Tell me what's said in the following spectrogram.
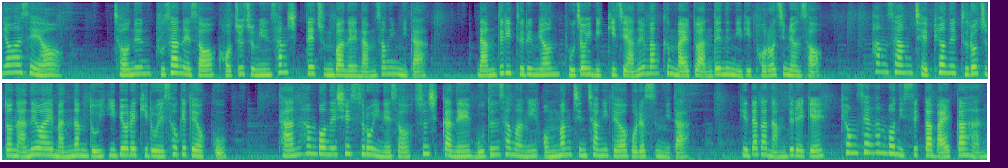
안녕하세요. 저는 부산에서 거주 중인 30대 중반의 남성입니다. 남들이 들으면 도저히 믿기지 않을 만큼 말도 안 되는 일이 벌어지면서 항상 제 편을 들어주던 아내와의 만남도 이별의 기로에 서게 되었고 단 한 번의 실수로 인해서 순식간에 모든 상황이 엉망진창이 되어 버렸습니다. 게다가 남들에게 평생 한 번 있을까 말까 한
